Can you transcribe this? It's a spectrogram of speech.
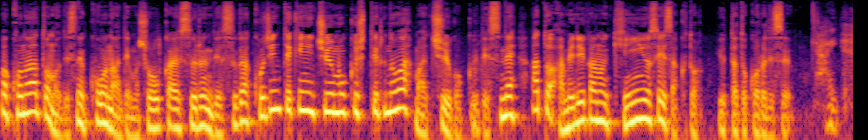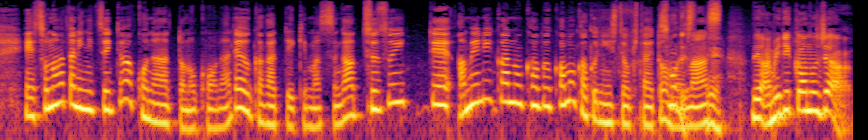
まあ、この後のですね、コーナーでも紹介するんですが、個人的に注目しているのは、まあ、中国ですね。あとアメリカの金融政策といったところです。はい。えー、そのあたりについては、この後のコーナーで伺っていきますが、続いてで、アメリカの株価も確認しておきたいと思います。で、ね、で、アメリカのじゃあ、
